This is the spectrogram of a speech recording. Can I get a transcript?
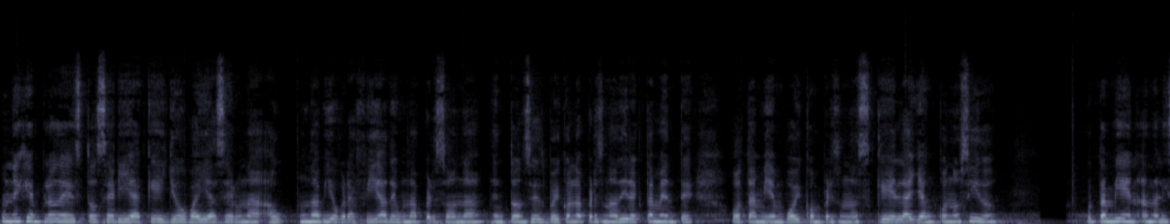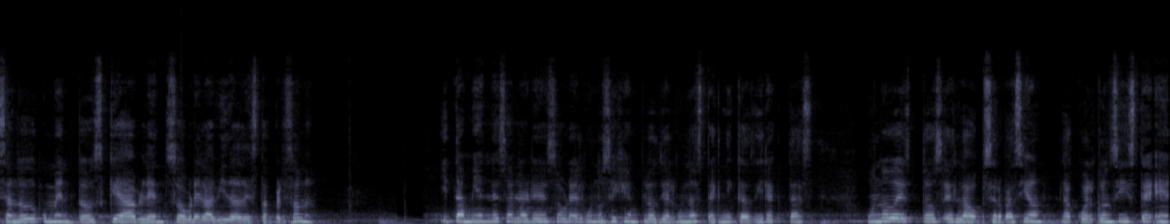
Un ejemplo de esto sería que yo vaya a hacer una, biografía de una persona, entonces voy con la persona directamente o también voy con personas que la hayan conocido o también analizando documentos que hablen sobre la vida de esta persona. Y también les hablaré sobre algunos ejemplos de algunas técnicas directas uno de estos es la observación, la cual consiste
